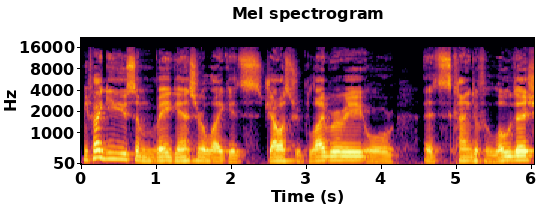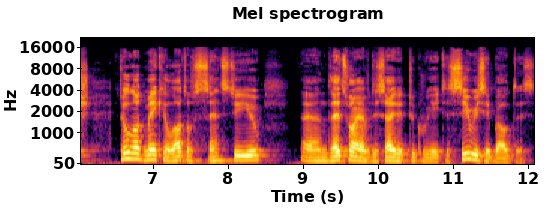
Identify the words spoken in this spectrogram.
If I give you some vague answer like it's JavaScript library or it's kind of a Lodash, it will not make a lot of sense to you and that's why I've decided to create a series about this.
